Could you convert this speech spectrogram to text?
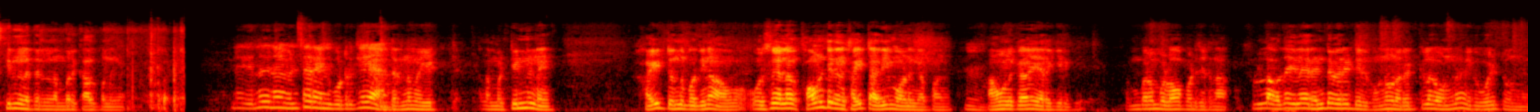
ஸ்கிரீன்ல தெரியல நம்பருக்கு கால் பண்ணுங்க. என்னது வின்டர் ரெயின் போட்டிருக்கு. இந்த நம்ம எட் நம்ம டின்னுனே ஹைட் வந்து பார்த்தீங்கன்னா ஒரு சில எல்லாம் ஃபவுண்டைன் ஹைட் அதிகமாக வேணும் கேட்பாங்க. அவங்களுக்காக இறக்கியிருக்கு. ரொம்ப ரொம்ப லோ பட்ஜெட் தான். ஃபுல்லாக வந்து இதில் ரெண்டு வெரைட்டி இருக்கும் இன்னொன்று ரெட் கலர் ஒன்று இது ஒயிட் ஒன்று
